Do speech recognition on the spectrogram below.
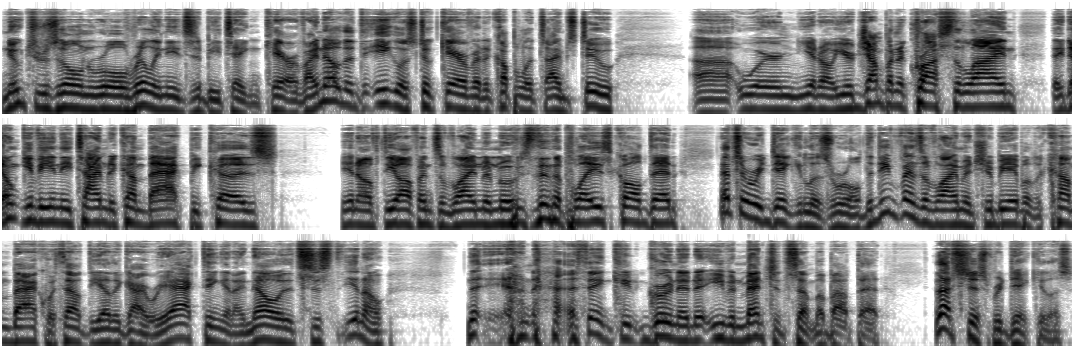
neutral zone rule really needs to be taken care of. I know that the Eagles took care of it a couple of times too, uh, where you know you're jumping across the line. They don't give you any time to come back because you know if the offensive lineman moves, then the play's called dead. That's a ridiculous rule. The defensive lineman should be able to come back without the other guy reacting. And I know it's just, you know, I think Gruden even mentioned something about that. That's just ridiculous.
